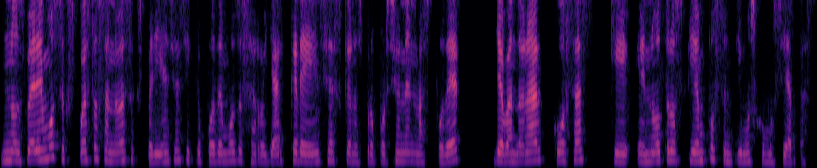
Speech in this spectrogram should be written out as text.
nos veremos expuestos a nuevas experiencias y que podemos desarrollar creencias que nos proporcionen más poder y abandonar cosas que en otros tiempos sentimos como ciertas.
